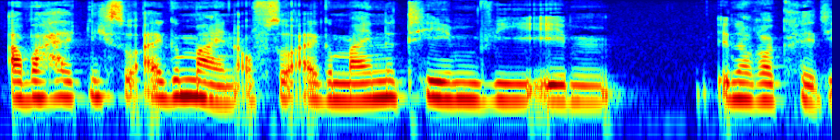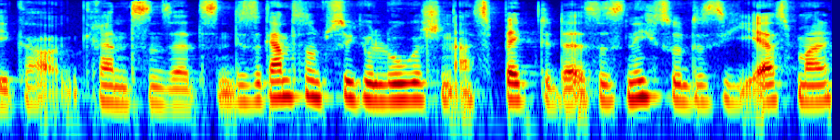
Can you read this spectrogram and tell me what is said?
aber halt nicht so allgemein, auf so allgemeine Themen wie eben innerer Kritiker Grenzen setzen. Diese ganzen psychologischen Aspekte, da ist es nicht so, dass ich erstmal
